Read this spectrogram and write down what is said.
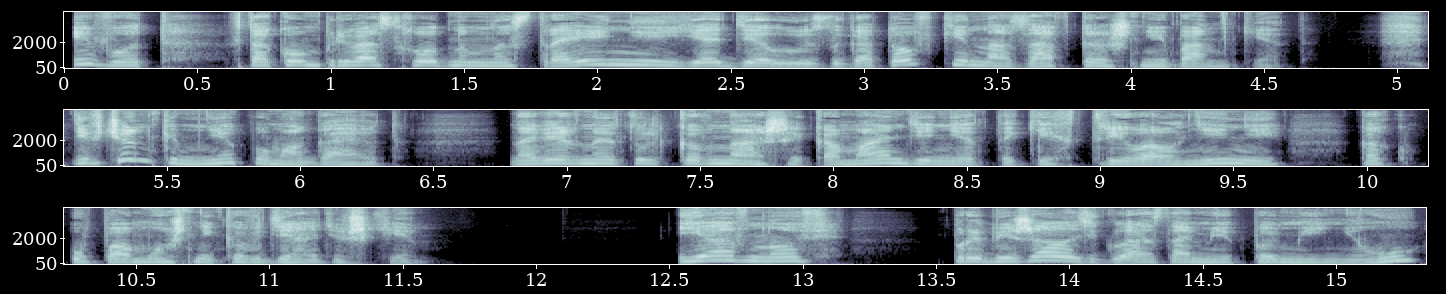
И вот, в таком превосходном настроении я делаю заготовки на завтрашний банкет. Девчонки мне помогают. Наверное, только в нашей команде нет таких треволнений, как у помощников дядюшки. Я вновь пробежалась глазами по меню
